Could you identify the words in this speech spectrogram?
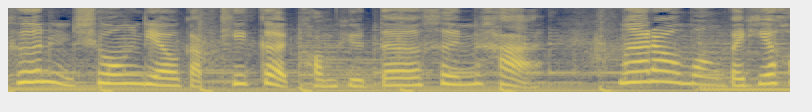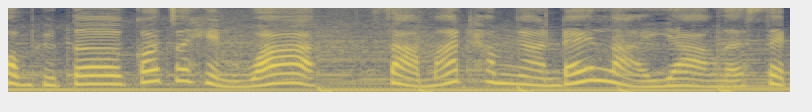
ขึ้นช่วงเดียวกับที่เกิดคอมพิวเตอร์ขึ้นค่ะ เมื่อเรามองไปที่คอมพิวเตอร์ก็จะเห็นว่า สามารถทำงานได้หลายอย่างและเสร็จ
